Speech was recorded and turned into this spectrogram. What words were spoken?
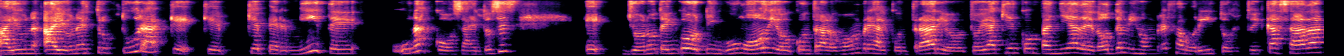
hay, una, hay una estructura que, que, que permite unas cosas. Entonces, eh, yo no tengo ningún odio contra los hombres, al contrario, estoy aquí en compañía de dos de mis hombres favoritos. Estoy casada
